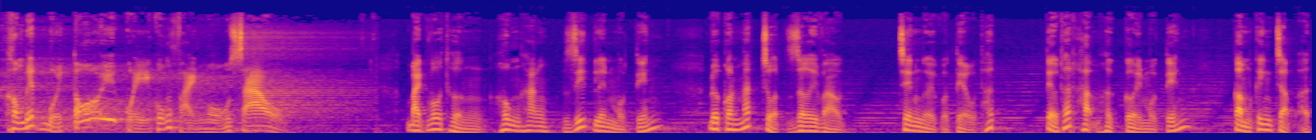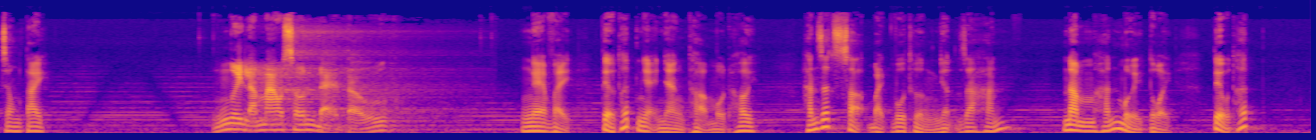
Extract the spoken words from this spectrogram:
Không biết buổi tối quỷ cũng phải ngủ sao? Bạch vô thường hung hăng rít lên một tiếng đôi con mắt chuột rơi vào trên người của tiểu thất. Tiểu thất hậm hực cười một tiếng cầm kinh chập ở trong tay ngươi là mao sơn đệ tử. Nghe vậy, tiểu thất nhẹ nhàng thở một hơi. Hắn rất sợ bạch vô thường nhận ra hắn. Năm hắn mười tuổi, tiểu thất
